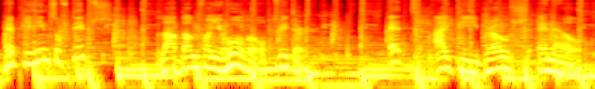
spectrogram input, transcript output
Heb je hints of tips? Laat dan van je horen op Twitter. @itbrosnl.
